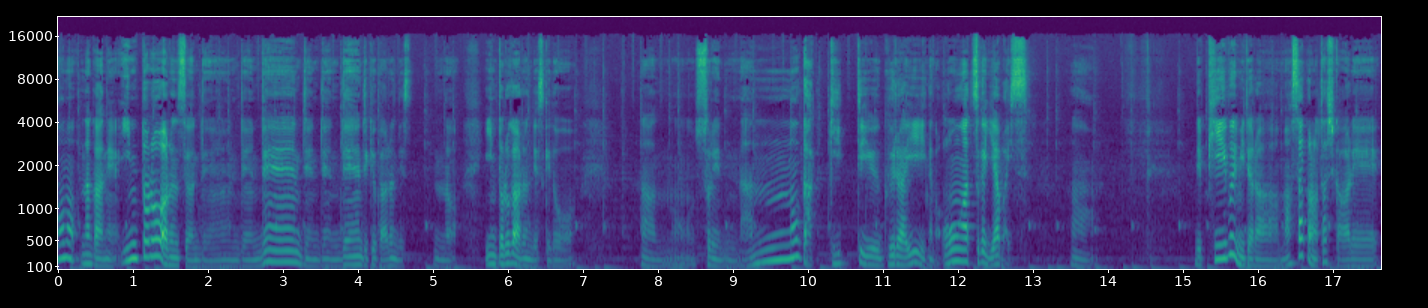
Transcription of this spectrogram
その、なんかね、イントロあるんですよ。でんでんでんでんでんでんって曲あるんです。のイントロがあるんですけど、あの、それ何の楽器っていうぐらい、なんか音圧がやばいっす。うん。で、PV 見たら、まさかの確かあれ、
